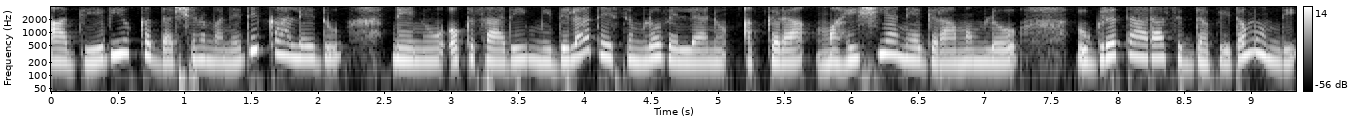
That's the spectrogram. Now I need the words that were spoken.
ఆ దేవి యొక్క దర్శనం అనేది కాలేదు. నేను ఒకసారి మిథిలా దేశంలో వెళ్ళాను. అక్కడ మహిషి అనే గ్రామంలో ఉగ్రతారా సిద్ధపీఠం ఉంది.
